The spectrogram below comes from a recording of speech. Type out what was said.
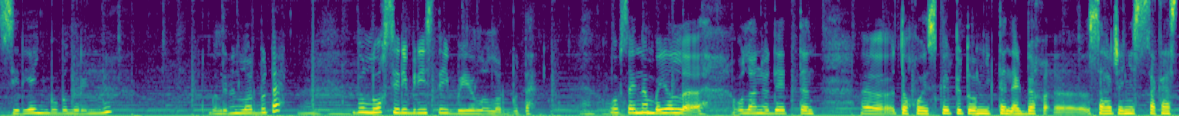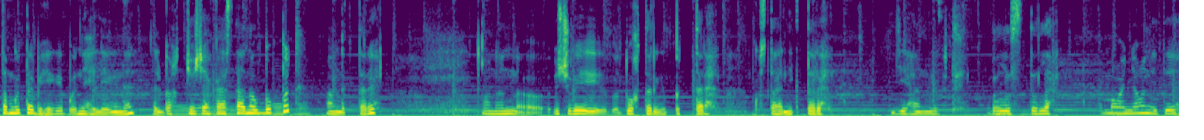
сирень бу булырынны. Булырын лор бута. Бу лох серебристый быйыл олор бута. Оксайнан быйыл улан өдеттен тохойскай питомниктен элбек сажанис сакастамыта беге буны хелеңнен элбек жожакастан убуппут андыктары. Онан үчүгей туактар гыппыттара, кустаниктары жиһаныбыт ылыстылар. Маňaň ите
